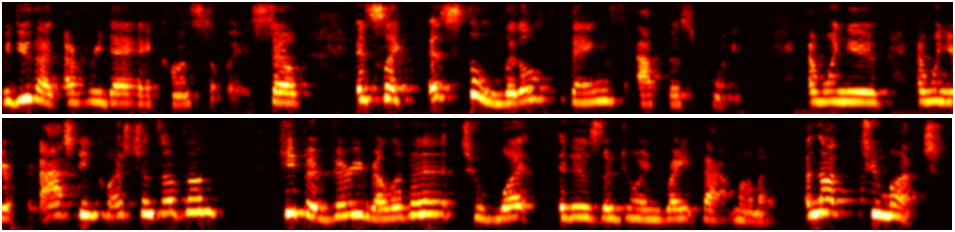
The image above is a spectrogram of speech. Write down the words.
we do that every day constantly. So it's like it's the little things at this point. and when you and when you're asking questions of them keep it very relevant to what it is they're doing right that moment and not too much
